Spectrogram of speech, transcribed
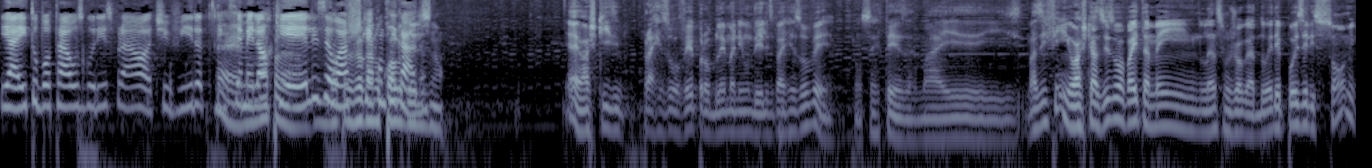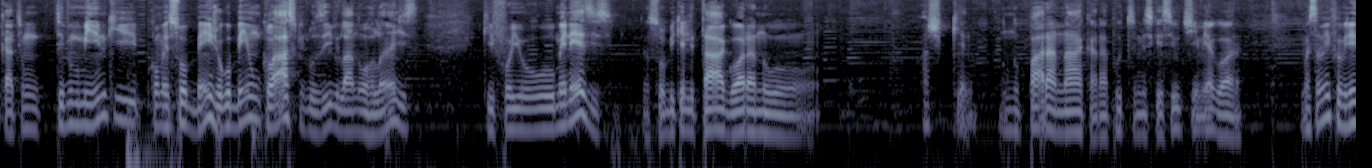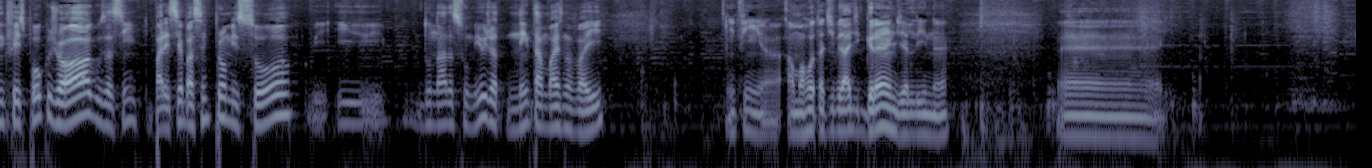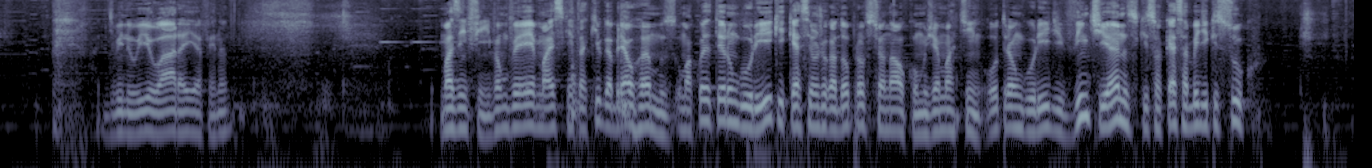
E aí tu botar os guris pra, ó, te vira, tu tem que É, ser não melhor pra- que eles, eu acho que é complicado. deles, não. É, eu acho que pra resolver problema nenhum deles vai resolver, com certeza. Mas, mas enfim, eu acho que às vezes o Havaí também lança um jogador e depois ele some, cara. Um- teve um menino que começou bem, jogou bem um clássico, inclusive, lá no Orlandes, que foi o Menezes. Eu soube que ele tá agora no. Acho que é no Paraná, cara. Putz, me esqueci o time agora. Mas também foi um menino que fez poucos jogos, assim, parecia bastante promissor e, e do nada sumiu, já nem tá mais no Havaí enfim, há- uma rotatividade grande ali, né? É... Diminuiu o ar aí, a Fernanda. Mas enfim, vamos ver mais quem tá aqui. O Gabriel Ramos. Uma coisa é ter um guri que quer ser um jogador profissional, como o Jean Martin. Outra é um guri de 20 anos que só quer saber de que suco.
